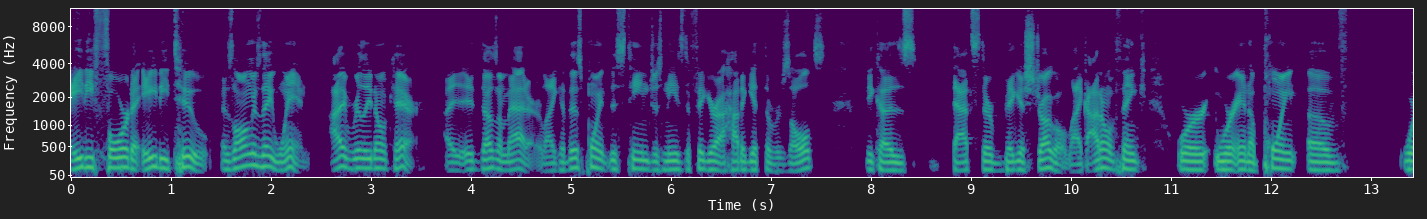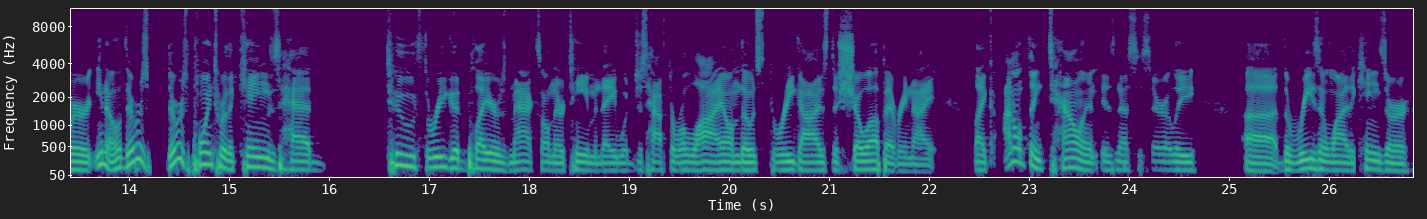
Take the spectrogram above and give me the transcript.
84 to 82 as long as they win. I really don't care. It doesn't matter. Like at this point this team just needs to figure out how to get the results because that's their biggest struggle. Like I don't think we're we're in a point of where, you know, there was there was points where the Kings had two, three good players max on their team and they would just have to rely on those three guys to show up every night. Like I don't think talent is necessarily uh, the reason why the Kings are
